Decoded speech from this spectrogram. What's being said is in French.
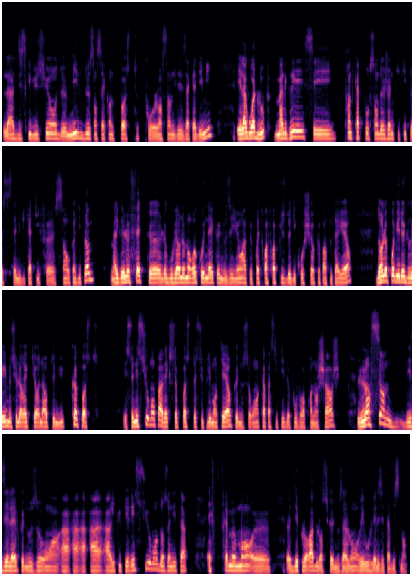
la distribution de 1250 postes pour l'ensemble des académies. Et la Guadeloupe, malgré ces 34 de jeunes qui quittent le système éducatif sans aucun diplôme, malgré le fait que le gouvernement reconnaît que nous ayons à peu près trois fois plus de décrocheurs que partout ailleurs, dans le premier degré, monsieur le recteur n'a obtenu qu'un poste. Et ce n'est sûrement pas avec ce poste supplémentaire que nous serons en capacité de pouvoir prendre en charge l'ensemble des élèves que nous aurons à, récupérer, sûrement dans un état extrêmement euh, euh, déplorable lorsque nous allons réouvrir les établissements.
